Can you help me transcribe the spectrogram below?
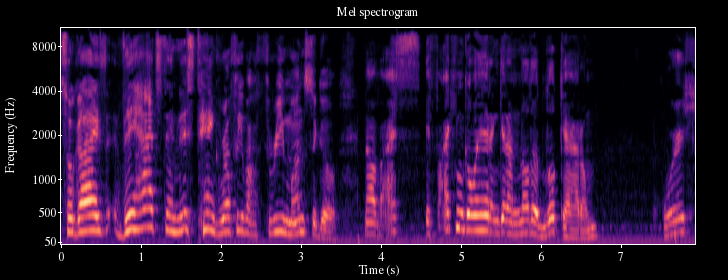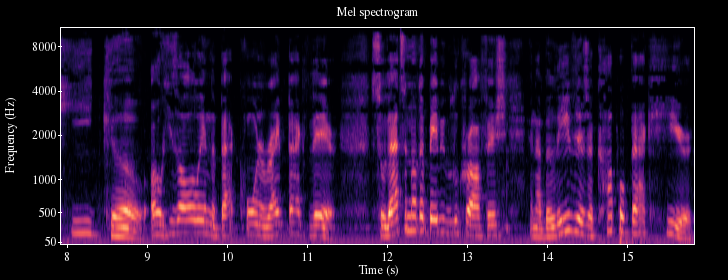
So guys, they hatched in this tank roughly about three months ago. Now, if I, if I can go ahead and get another look at them, Where'd he go? Oh, he's all the way in the back corner, right back there. So that's another baby blue crawfish. And I believe there's a couple back here.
